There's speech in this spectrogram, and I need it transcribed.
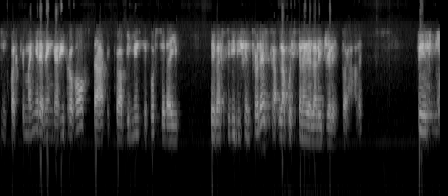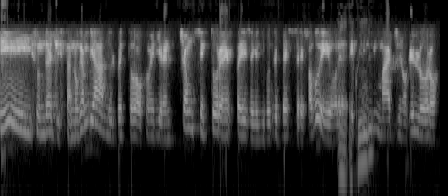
in qualche maniera venga riproposta e probabilmente forse dai, dai partiti di centrodestra la questione della legge elettorale perché i sondaggi stanno cambiando, il vento, come dire, c'è un sentore nel paese che gli potrebbe essere favorevole Eh, e quindi? quindi immagino che loro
